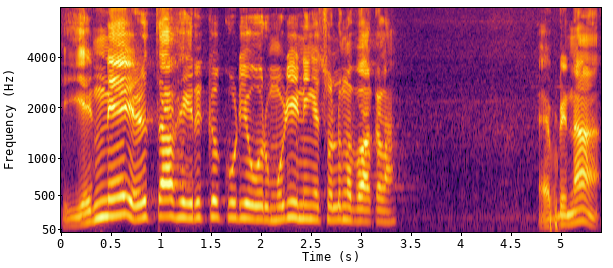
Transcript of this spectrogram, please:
எண்ணே எழுத்தாக இருக்கக்கூடிய ஒரு மொழியை நீங்கள் சொல்லுங்கள் பார்க்கலாம். எப்படின்னா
